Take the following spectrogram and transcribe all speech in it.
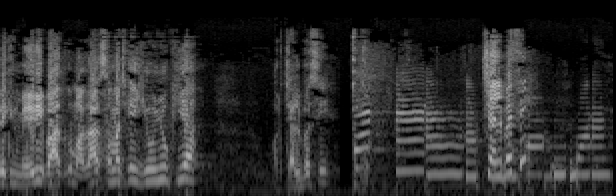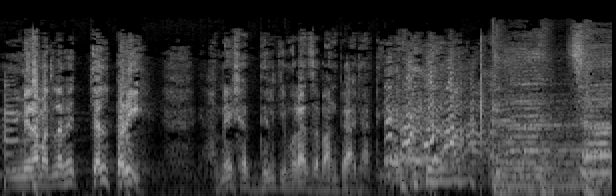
लेकिन मेरी बात को मज़ाक समझ के यूँ यूँ किया। और चल बसी। चल बसी? मेरा मतलब है चल पड़ी। हमेशा दिल की मुराद जबान पे आ जाती है।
